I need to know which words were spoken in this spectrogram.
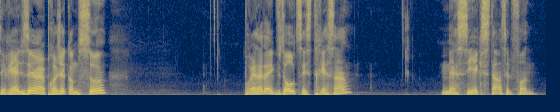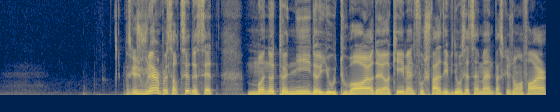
réaliser un projet comme ça, pour être avec vous autres, c'est stressant, mais c'est excitant, c'est le fun. Parce que je voulais un peu sortir de cette monotonie de YouTuber, de OK, man, faut que je fasse des vidéos cette semaine parce que je dois en faire.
